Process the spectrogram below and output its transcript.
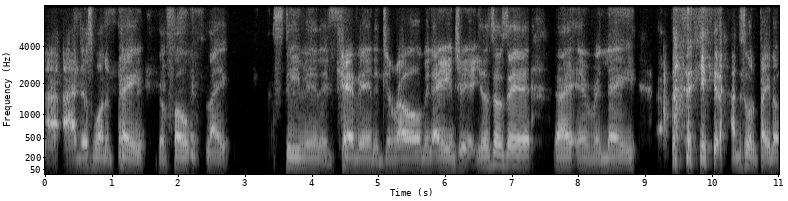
I, I just want to pay the folk like Steven and Kevin and Jerome and Adrian. You know what I'm saying? Right? And Renee. I just want to pay the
